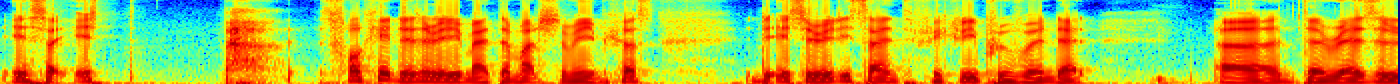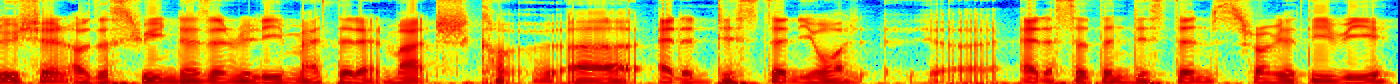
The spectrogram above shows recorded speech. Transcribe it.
it's like it 4k doesn't really matter much to me because it's already scientifically proven that uh, the resolution of the screen doesn't really matter that much uh, at a distance you watch uh, at a certain distance from your TV.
